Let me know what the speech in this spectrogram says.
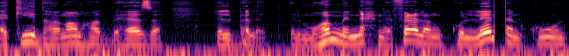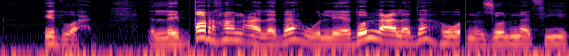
أكيد هننهض بهذا البلد. المهم إن إحنا فعلا كلنا نكون إيد واحدة. اللي يبرهن على ده واللي يدل على ده هو نزولنا في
